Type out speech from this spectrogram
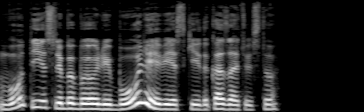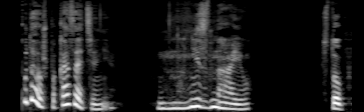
Вот если бы были более веские доказательства. Куда уж показательнее. Ну, не знаю. Стоп.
